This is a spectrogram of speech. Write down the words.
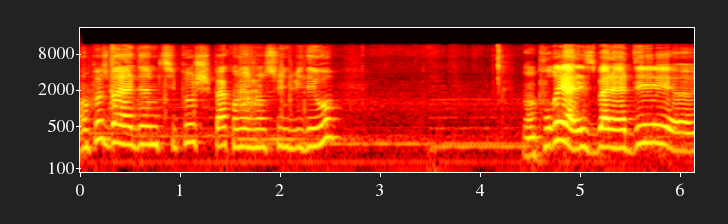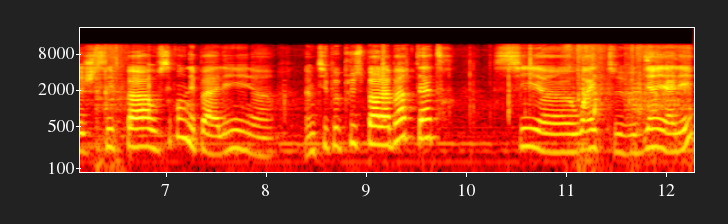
On, peut, se balader un petit peu. Je sais pas combien j'en suis de vidéo. On pourrait aller se balader, je sais pas, où c'est qu'on n'est pas allé Un petit peu plus par là-bas, peut-être Si White veut bien y aller.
